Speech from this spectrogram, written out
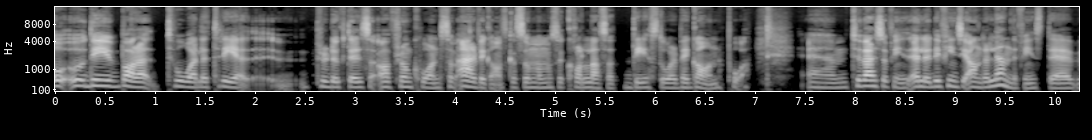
och, och, det är ju bara två eller tre eh, produkter från korn som är veganska, så man måste kolla så att det står vegan på. Um, tyvärr så finns, eller det finns i andra länder finns det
